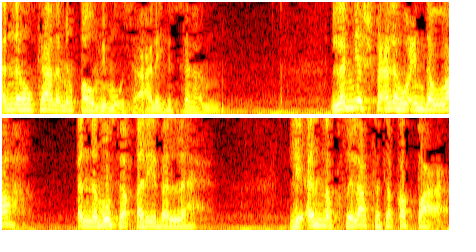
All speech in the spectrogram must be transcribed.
أنه كان من قوم موسى عليه السلام. لم يشفع له عند الله أن موسى قريبا له لأن الصلات تتقطع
